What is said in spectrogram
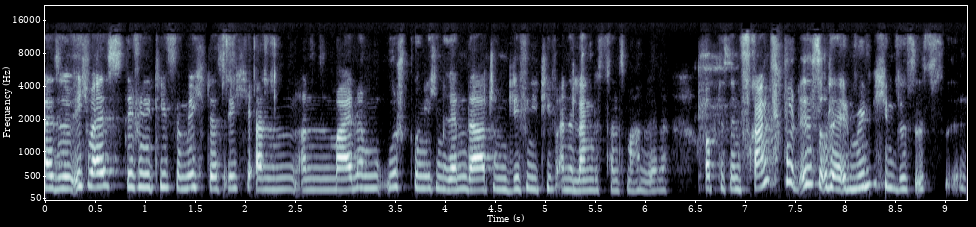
also ich weiß definitiv für mich, dass ich an, an meinem ursprünglichen Renndatum definitiv eine Langdistanz machen werde. Ob das in Frankfurt ist oder in München, das ist äh,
